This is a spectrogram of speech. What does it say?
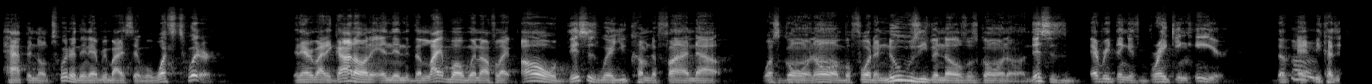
happened on Twitter. Then everybody said, well, what's Twitter? Then everybody got on it, and then the light bulb went off like, oh, this is where you come to find out what's going on before the news even knows what's going on. This is everything is breaking here the, mm. because it's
